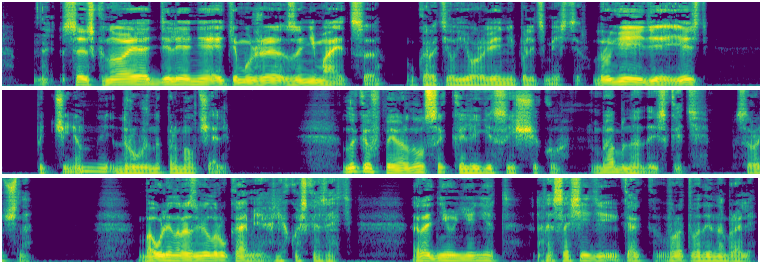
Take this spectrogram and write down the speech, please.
— Сыскное отделение этим уже занимается, — укоротил его рвение полицмейстер. — Другие идеи есть? Подчиненные дружно промолчали. Лыков повернулся к коллеге-сыщику. Бабу надо искать. Срочно. Баулин развел руками. Легко сказать. Родни у нее нет, а соседи как в рот воды набрали.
